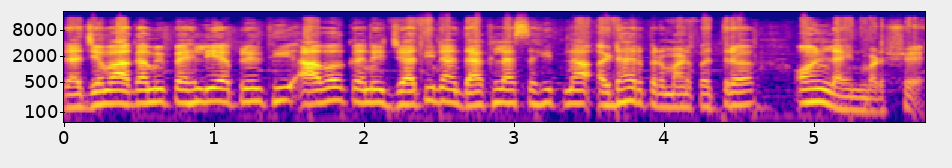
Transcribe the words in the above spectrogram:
રાજ્યમાં આગામી પહેલી એપ્રિલથી આવક અને જાતિના દાખલા સહિતના અઢાર પ્રમાણપત્ર ઓનલાઈન મળશે.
